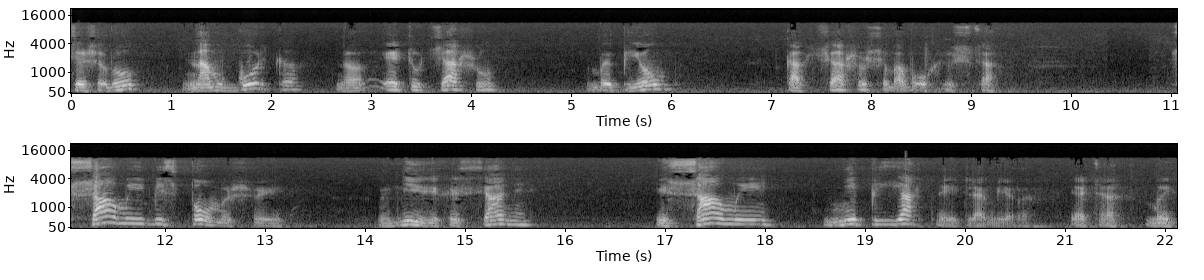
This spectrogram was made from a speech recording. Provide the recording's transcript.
тяжело, нам горько Но эту чашу мы пьем, как чашу самого Христа. Самые беспомощные в мире христиане и самые неприятные для мира – это мы,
